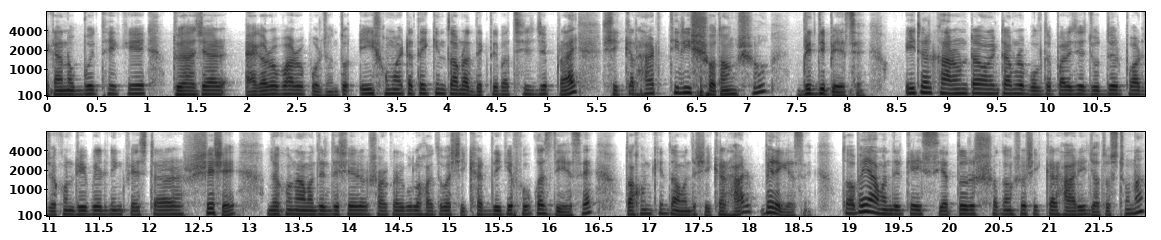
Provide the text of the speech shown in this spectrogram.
একানব্বই থেকে দু হাজার এগারো বারো পর্যন্ত এই সময়টাতেই কিন্তু আমরা দেখতে পাচ্ছি যে প্রায় শিক্ষার হার তিরিশ শতাংশ বৃদ্ধি পেয়েছে। এইটার কারণটা অনেকটা আমরা বলতে পারি যে যুদ্ধের পর যখন রিবিল্ডিং ফেজটার শেষে যখন আমাদের দেশের সরকারগুলো হয়তোবা শিক্ষার দিকে ফোকাস দিয়েছে, তখন কিন্তু আমাদের শিক্ষার হার বেড়ে গেছে। তবে আমাদেরকে এই ছিয়াত্তর শতাংশ শিক্ষার হারই যথেষ্ট না,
